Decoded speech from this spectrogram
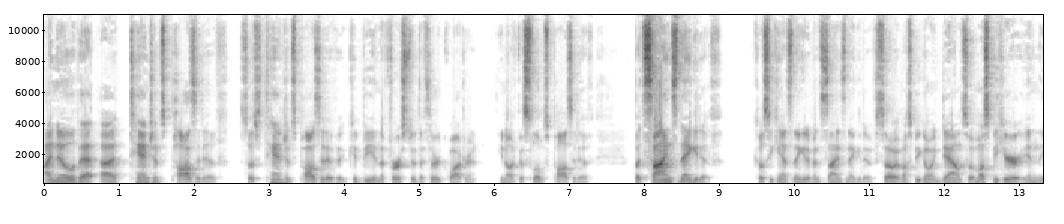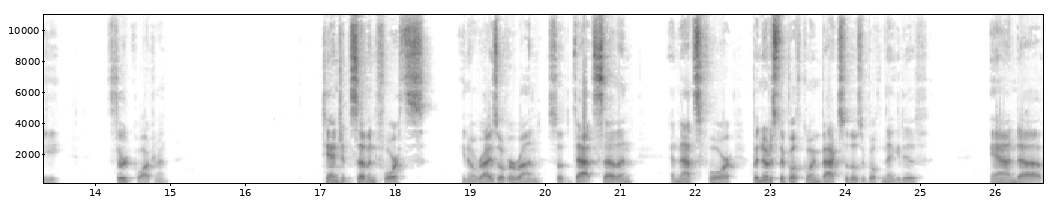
I know that uh, tangent's positive. So if tangent's positive, it could be in the first or the third quadrant, you know, like the slope's positive. But sine's negative. Cosecant's negative and sine's negative. So it must be going down. So it must be here in the third quadrant. Tangent 7 fourths you know, rise over run. So that's 7 and that's 4. But notice they're both going back, so those are both negative. And uh,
